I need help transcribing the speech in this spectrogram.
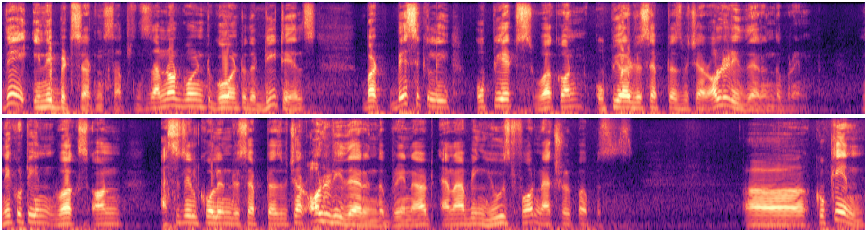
they inhibit certain substances. I am not going to go into the details, but basically opiates work on opioid receptors which are already there in the brain. Nicotine works on acetylcholine receptors which are already there in the brain and are being used for natural purposes. Uh, cocaine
